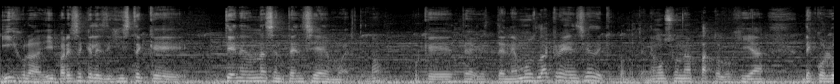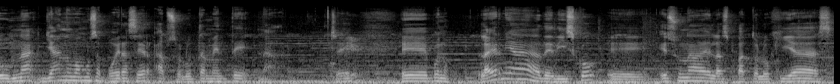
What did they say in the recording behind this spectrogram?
Híjole, y parece que les dijiste que tienen una sentencia de muerte, ¿no? porque tenemos la creencia de que cuando tenemos una patología de columna ya no vamos a poder hacer absolutamente nada. Eh, bueno, la hernia de disco eh, es una de las patologías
